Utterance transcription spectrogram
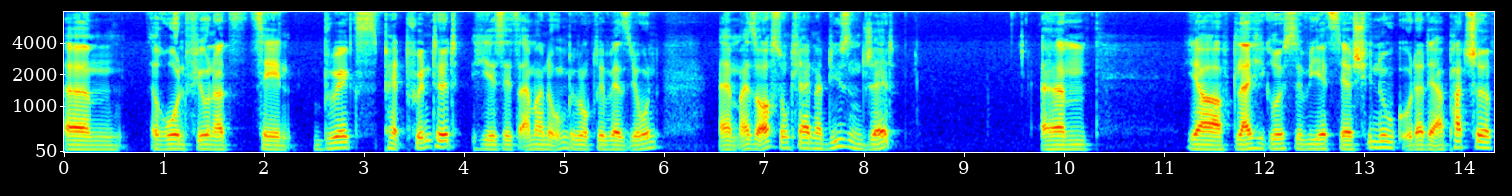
ähm, rund 410 Bricks, Pad Printed. Hier ist jetzt einmal eine unbedruckte Version. Ähm, also auch so ein kleiner Düsenjet. Ähm, ja, gleiche Größe wie jetzt der Chinook oder der Apache.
